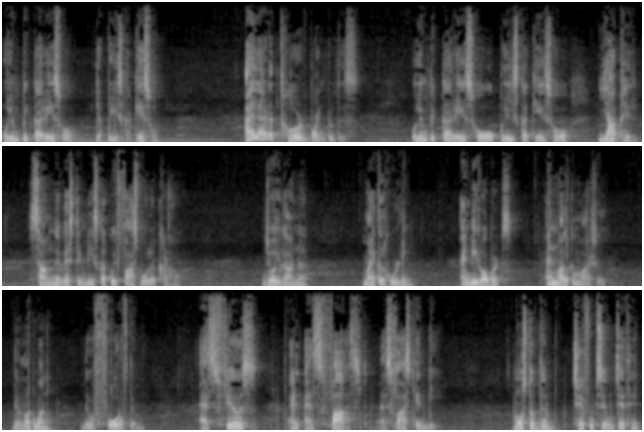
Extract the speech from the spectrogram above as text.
ओलंपिक का रेस हो या पुलिस का केस हो। I add a third point to this Olympic का रेस हो पुलिस का केस हो या फिर सामने वेस्ट इंडीज का कोई फास्ट बॉलर खड़ा हो Joel Garner Michael Holding Andy Roberts and Malcolm Marshall they were not one they were four of them as fierce and as fast as fast can be most of them छः foot से ऊँचे थे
